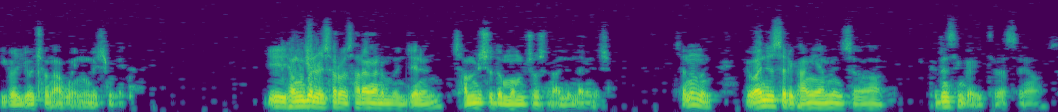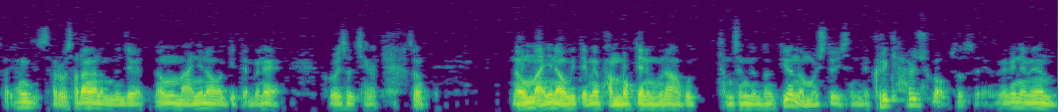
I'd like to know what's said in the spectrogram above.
이걸 요청하고 있는 것입니다. 이 형제를 서로 사랑하는 문제는 잠시도 멈춰서는 안 된다는 거죠. 저는 요한일서를 강의하면서 그런 생각이 들었어요. 형 서로 사랑하는 문제가 너무 많이 나왔기 때문에 거기서 제가 계속 너무 많이 나오기 때문에 반복되는구나 하고 덤성덤성 뛰어넘을 수도 있었는데 그렇게 할 수가 없었어요. 왜냐면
